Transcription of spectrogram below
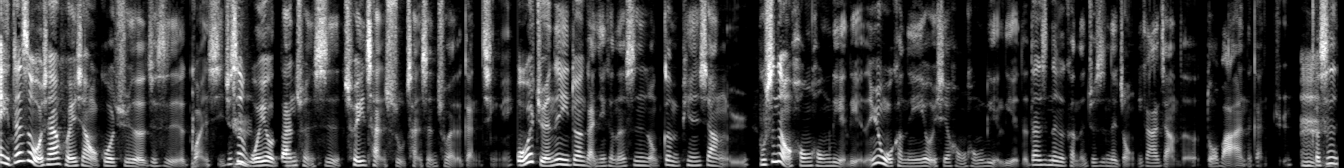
哎，但是我现在回想我过去的就是关系，就是我有单纯是催产素产生出来的感情。哎，我会觉得那一段感情可能是那种更偏向于不是那种轰轰烈烈的，因为我可能也有一些轰轰烈烈的，但是那个可能就是那种你刚才讲的多巴胺的感觉。嗯，可是。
